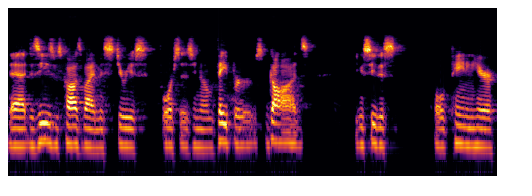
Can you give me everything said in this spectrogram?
that disease was caused by mysterious forces, you know, vapors, gods. You can see this old painting here.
